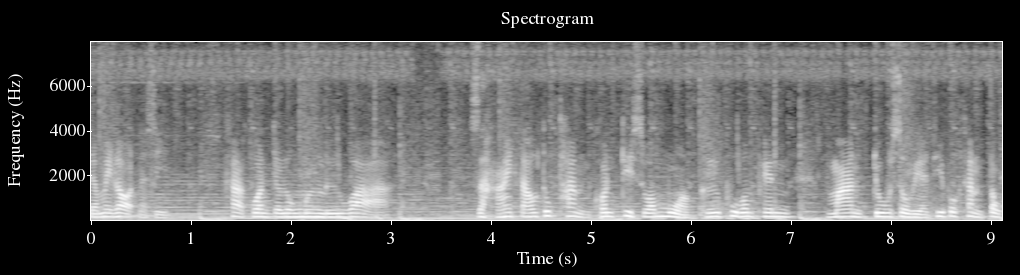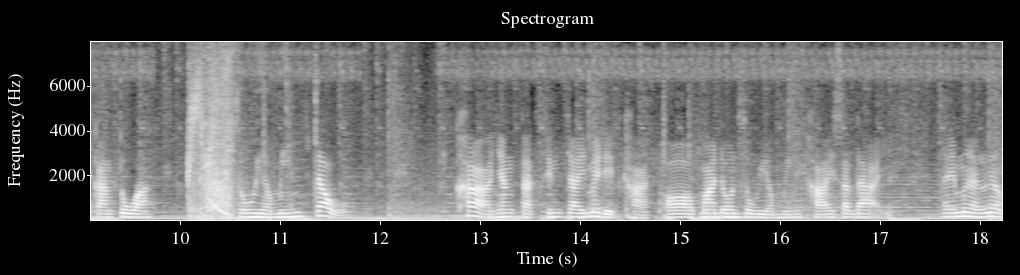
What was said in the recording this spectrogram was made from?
จะไม่รอดนะสิข้าควรจะลงมือหรือว่า สหายเตาทุกท่าน คนที่สวมหมวกคือผู้บำเพ็ญมารจูเสวียที่พวกท่านต้องการตัวเสวียมิงเจ้าข้ายังตัดสินใจไม่เด็ดขาดพอมาโดนเสวียมิงขายซะได้ ในเมื่อเรื่อง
